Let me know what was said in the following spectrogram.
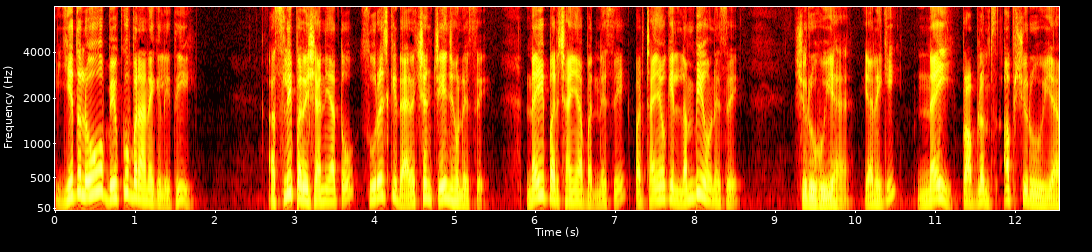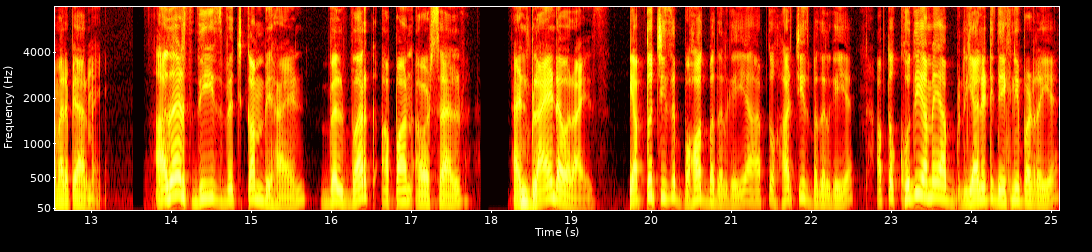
ये तो लोगों को बेवकूफ़ बनाने के लिए थी। असली परेशानियाँ तो सूरज की डायरेक्शन चेंज होने से, नई परछाइयाँ बनने से, परछाइयों की लंबी होने से शुरू हुई है। यानी कि नई प्रॉब्लम्स अब शुरू हुई है हमारे प्यार में। Others these which come behind will work upon our self and blind our eyes अब तो चीज़ें बहुत बदल गई है, अब तो हर चीज़ बदल गई है। अब तो खुद ही हमें अब रियलिटी देखनी पड़ रही है।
